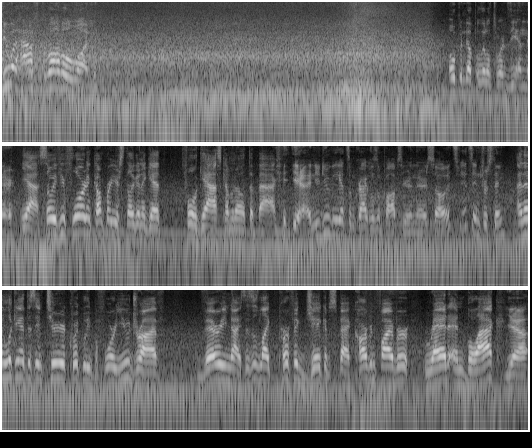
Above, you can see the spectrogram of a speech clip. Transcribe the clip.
Do a half throttle one. Opened up a little towards the end there. Yeah, so if you floor it in comfort, you're still gonna get full gas coming out the back. Yeah, and you do get some crackles and pops here and there, so it's it's interesting. and then looking at this interior quickly before you drive, very nice. This is like perfect Jacob spec, carbon fiber, red and black. Yeah,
